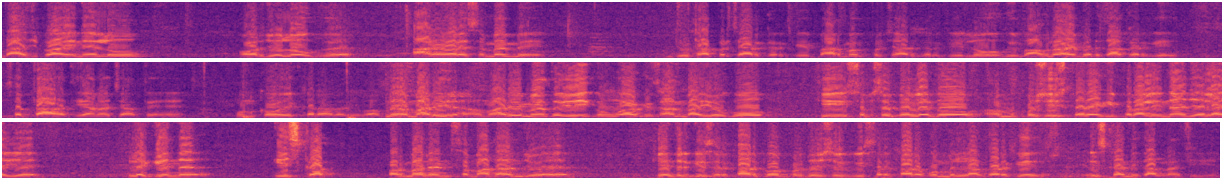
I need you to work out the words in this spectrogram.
भाजपा, इनेलो और जो लोग आने वाले समय में झूठा प्रचार करके धार्मिक प्रचार करके, लोगों की भावनाएँ भड़का करके सत्ता हथियाना चाहते हैं, उनको एक करारा जवाब। हमारी, हमारे, मैं तो यही कहूँगा, किसान भाइयों को कि सबसे पहले तो हम कोशिश करें कि पराली ना जलाई जाए, लेकिन इसका परमानेंट समाधान जो है, केंद्र की सरकार को और प्रदेश की सरकारों को मिलना करके इसका निकालना चाहिए।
